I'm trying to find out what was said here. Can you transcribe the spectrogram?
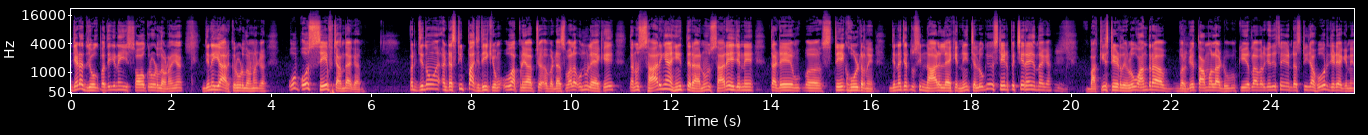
ਜਿਹੜਾ ਉਦਯੋਗਪਤੀ ਜਿਹਨੇ 100 ਕਰੋੜ ਲਾਉਣਾ ਜਾਂ ਜਿਹਨੇ 1000 ਕਰੋੜ ਲਾਉਣਾਗਾ ਉਹ ਉਹ ਸੇਫ ਚਾਹੁੰਦਾ ਹੈਗਾ। ਪਰ ਜਦੋਂ ਇੰਡਸਟਰੀ ਭੱਜਦੀ ਕਿਉਂ? ਉਹ ਆਪਣੇ ਆਪ 'ਚ ਵੱਡਾ ਸਵਾਲ ਉਹਨੂੰ ਲੈ ਕੇ ਤੁਹਾਨੂੰ ਸਾਰੀਆਂ ਹੀ ਧਿਰਾਂ ਨੂੰ ਸਾਰੇ ਜਿੰਨੇ ਤੁਹਾਡੇ ਸਟੇਕ ਹੋਲਡਰ ਨੇ ਜਿੰਨਾ ਚਿਰ ਤੁਸੀਂ ਨਾਲ ਲੈ ਕੇ ਨਹੀਂ ਚੱਲੋਗੇ ਸਟੇਟ ਪਿੱਛੇ ਰਹਿ ਜਾਂਦਾ ਹੈਗਾ। ਬਾਕੀ ਸਟੇਟ ਦੇ ਲੋ ਆਂਧਰਾ ਵਰਗੇ ਤਾਮਿਲਨਾਡੂ ਕੇਰਲਾ ਵਰਗੇ ਜਿਸੇ ਇੰਡਸਟਰੀ ਜਾਂ ਹੋਰ ਜਿਹੜੇ ਹੈਗੇ ਨੇ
